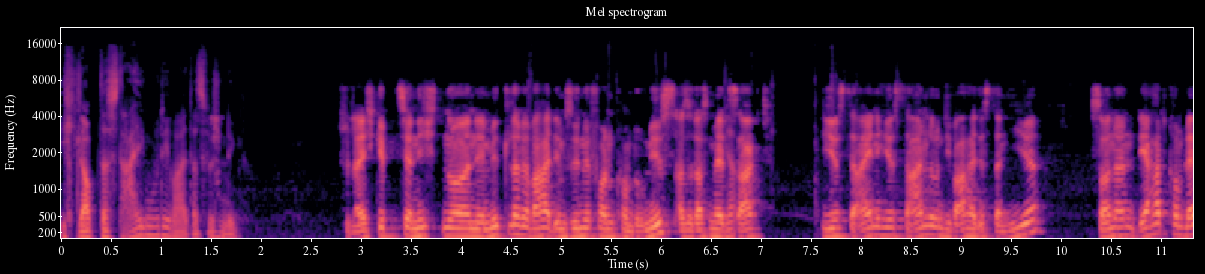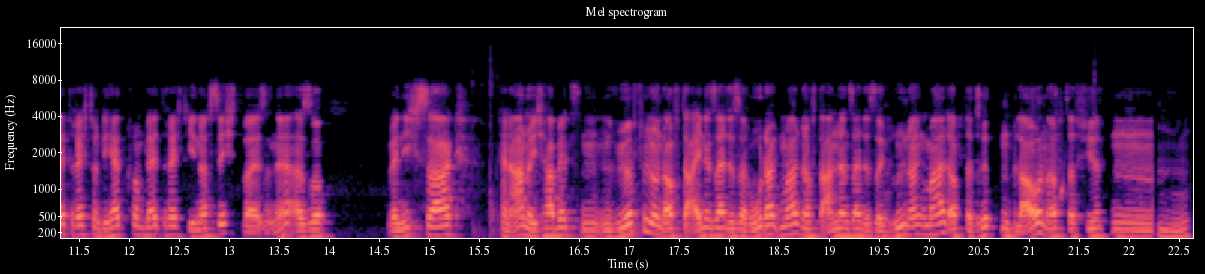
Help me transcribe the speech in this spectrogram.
ich glaube, dass da irgendwo die Wahrheit dazwischen liegt. Vielleicht gibt es ja nicht nur eine mittlere Wahrheit im Sinne von Kompromiss, also dass man jetzt ja. sagt, hier ist der eine, hier ist der andere und die Wahrheit ist dann hier, sondern der hat komplett recht und der hat komplett recht, je nach Sichtweise. Ne? Also wenn ich sage, keine Ahnung, ich habe jetzt einen, Würfel und auf der einen Seite ist er rot angemalt und auf der anderen Seite ist er grün angemalt, auf der dritten blau und auf der vierten mhm.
